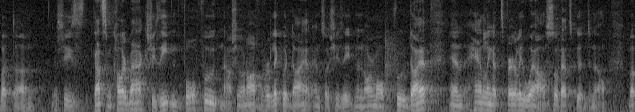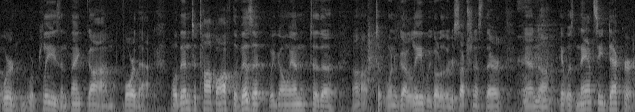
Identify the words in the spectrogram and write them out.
But um, she's got some color back. She's eating full food now. She went off of her liquid diet, and so she's eating a normal food diet and handling it fairly well. So that's good to know. But we're, we're pleased and thank God for that. Well, then to top off the visit, we go into the, uh, to, when we got to leave, we go to the receptionist there, and uh, it was Nancy Decker.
